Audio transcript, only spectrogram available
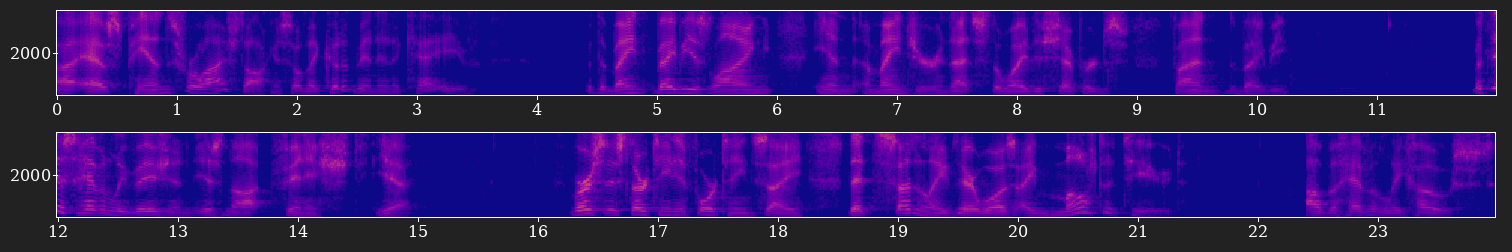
uh, as pens for livestock. And so they could have been in a cave. But the ba- baby is lying in a manger, and that's the way the shepherds find the baby. But this heavenly vision is not finished yet. Verses 13 and 14 say that suddenly there was a multitude of the heavenly host.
